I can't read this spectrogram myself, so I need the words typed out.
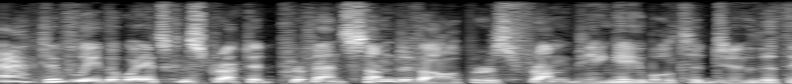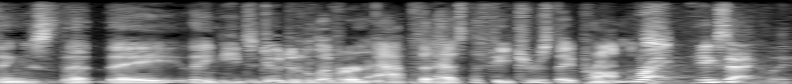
actively the way it's constructed prevents some developers from being able to do the things that they they need to do to deliver an app that has the features they promise. Right. Exactly.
